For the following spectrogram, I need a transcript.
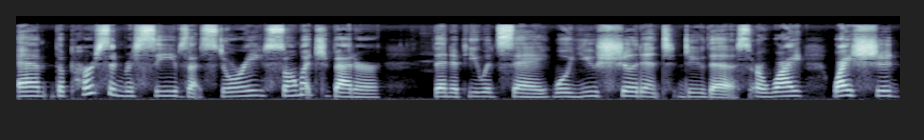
And the person receives that story so much better than if you would say, well, you shouldn't do this, or why, why should,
